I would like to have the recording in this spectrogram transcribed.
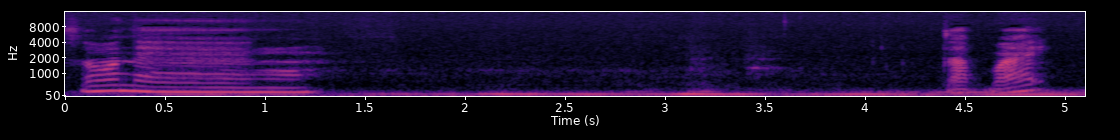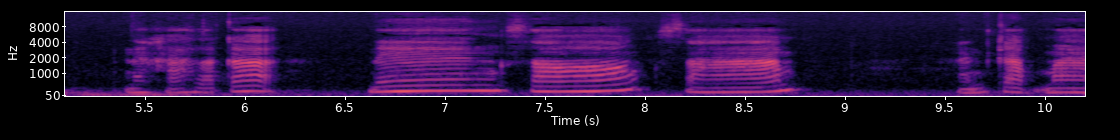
โซ่หนึ่งจับไว้นะคะ แล้วก็หนึ่งสองสามหันกลับมา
